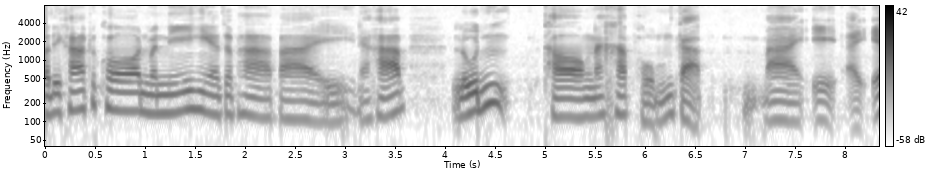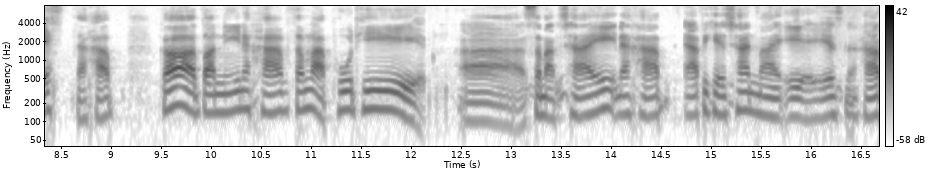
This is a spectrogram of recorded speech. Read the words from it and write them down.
วัสดีครับทุกคนวันนี้เฮียจะพาไปนะครับ ลุ้นทองนะครับผมกับ My AIS นะครับ ก็ตอนนี้นะครับสำหรับผู้ที่สมัครใช้นะครับแอปพลิเคชัน My AIS นะครับ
